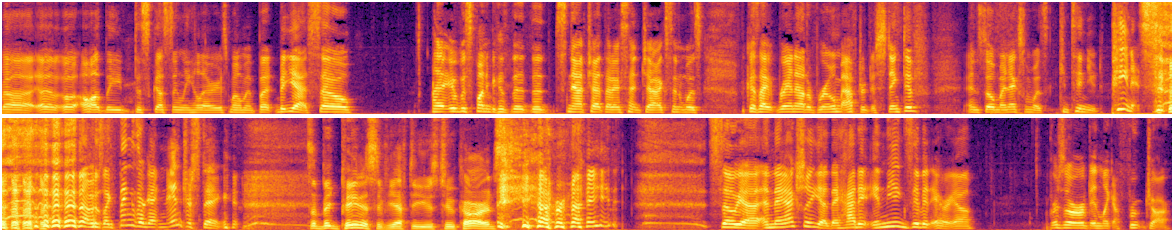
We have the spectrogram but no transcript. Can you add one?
uh, a, a oddly, disgustingly hilarious moment. But but yeah, so. Uh, it was funny because the, the Snapchat that I sent Jackson was because I ran out of room after distinctive, and so my next one was continued penis. and I was like, things are getting interesting. It's a big penis if you have to use two cards. yeah, right. So yeah, and they actually yeah they had it in the exhibit area, preserved in like a fruit jar.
